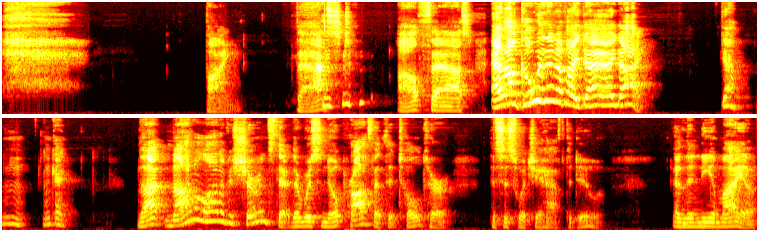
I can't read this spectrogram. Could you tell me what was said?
Fine. Fast. I'll fast. And I'll go in and if I die, I die. Yeah. Mm, okay. Not not a lot of assurance there. There was no prophet that told her this is what you have to do. And then Nehemiah,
